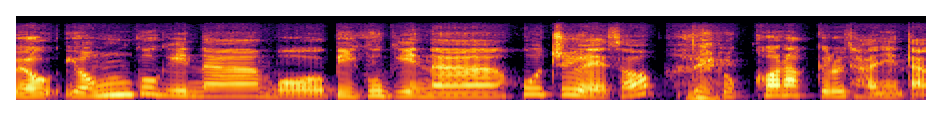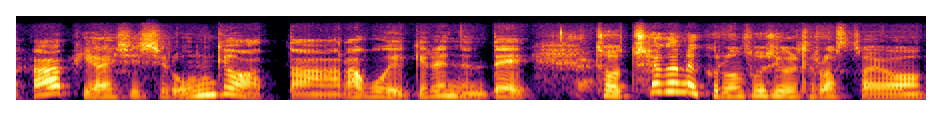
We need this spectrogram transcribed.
여- 영국이나 뭐 미국이나 호주에서 네. 로컬 학교를 다니다가 BICC로 옮겨왔다라고 얘기를 했는데 저 최근에 그런 소식을 들었어요.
